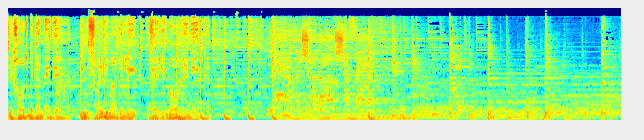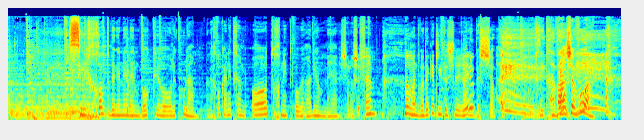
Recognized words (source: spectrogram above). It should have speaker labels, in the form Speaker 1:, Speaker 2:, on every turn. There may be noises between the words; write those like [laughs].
Speaker 1: שיחות בגן עדן, עם פריידי מרגלית ולימור הניג.
Speaker 2: שיחות בגן עדן, בוקר אור לכולם. אנחנו כאן איתכם בעוד תוכנית פה ברדיו 103 FM. [laughs] את בודקת לי את השרירים?
Speaker 3: אני בשוק. תראי איך זה התחתן.
Speaker 2: עבר שבוע.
